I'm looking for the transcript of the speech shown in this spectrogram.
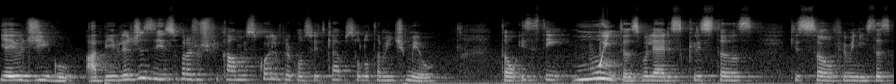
E aí eu digo, a Bíblia diz isso para justificar uma escolha, um preconceito que é absolutamente meu. Então, existem muitas mulheres cristãs que são feministas.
